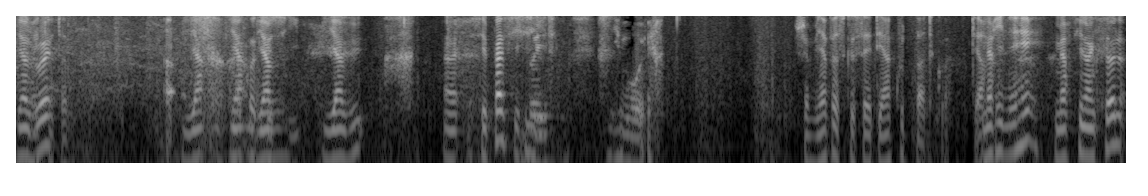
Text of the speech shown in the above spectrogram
bien Ouais, joué. top. Bien, bien, Quoique bien, si. bien vu. Ouais, je sais pas si... Si, il est mouru. J'aime bien parce que ça a été un coup de patte quoi. Terminé. Merci Lynxol.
